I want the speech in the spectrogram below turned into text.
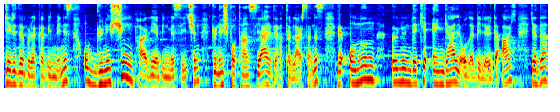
geride bırakabilmeniz, o güneşin parlayabilmesi için güneş potansiyeldi hatırlarsanız ve onun önündeki engel olabilirdi. Ay ya da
